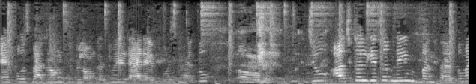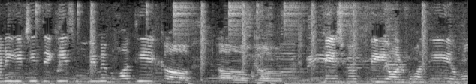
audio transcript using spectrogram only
एयरफोर्स बैकग्राउंड से बिलोंग करती हूँ, मेरे डैड एयरफोर्स में है तो जो आजकल ये सब नहीं बनता है। तो मैंने ये चीज़ देखी इस मूवी में बहुत ही एक देशभक्ति और बहुत ही वो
